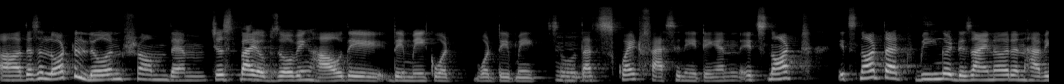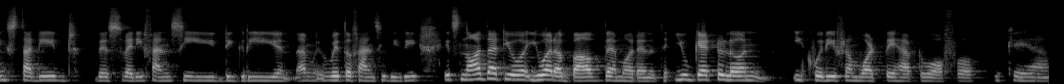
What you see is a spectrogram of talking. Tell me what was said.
uh, there's a lot to learn from them just by observing how they they make what what they make. So mm. that's quite fascinating. And it's not it's not that being a designer and having studied this very fancy degree and I mean, with a fancy degree it's not that you are you are above them or anything. You get to learn equally from what they have to offer. Okay. Yeah.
